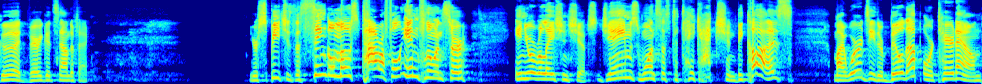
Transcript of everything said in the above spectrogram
Good, very good sound effect. Your speech is the single most powerful influencer in your relationships. James wants us to take action because my words either build up or tear down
